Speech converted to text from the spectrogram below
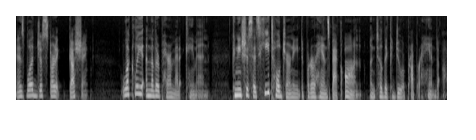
and his blood just started gushing. Luckily, another paramedic came in. Kanisha says he told Journey to put her hands back on until they could do a proper handoff.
